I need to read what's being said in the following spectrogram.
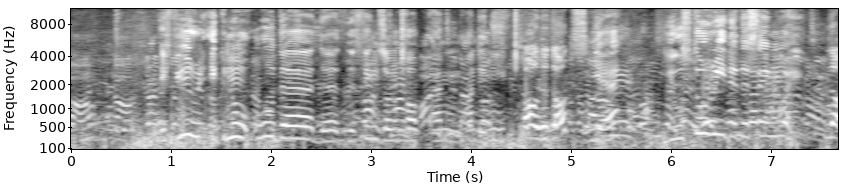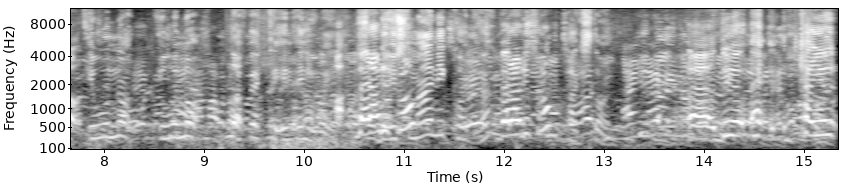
If you ignore all the, the, the things on top and underneath, All the dots. yeah, you still read it the same way. No. it will not. It will not affect it in any way. Uh, where are the you from? Islamic Quran, Where are you from? Pakistan. Uh, do you can you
